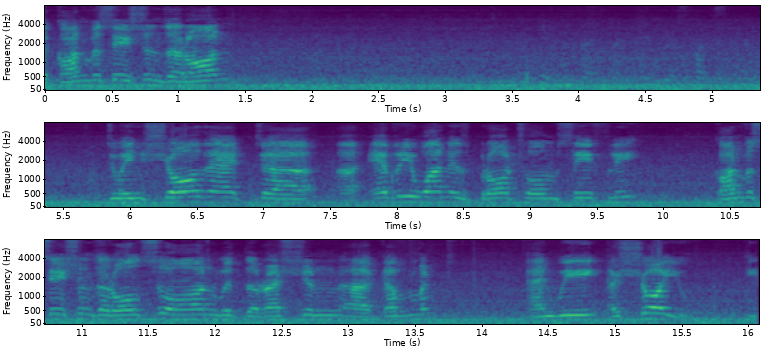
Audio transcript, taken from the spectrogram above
the conversations are on to ensure that uh, uh, everyone is brought home safely. Conversations are also on with the Russian uh, government, and we assure you कि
